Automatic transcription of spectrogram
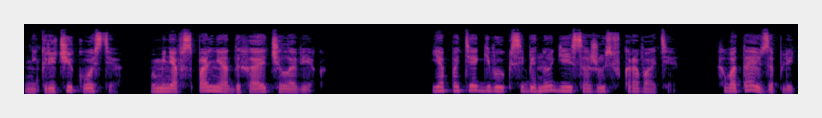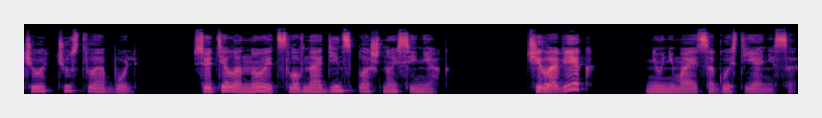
Не кричи, Костя. У меня в спальне отдыхает человек. Я подтягиваю к себе ноги и сажусь в кровати. Хватаю за плечо, чувствуя боль. Все тело ноет, словно один сплошной синяк. «Человек?» — не унимается гость Яниса.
